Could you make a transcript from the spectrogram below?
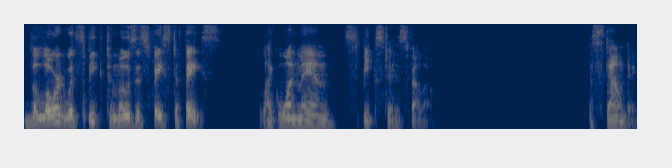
the Lord would speak to Moses face to face, like one man speaks to his fellow astounding.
